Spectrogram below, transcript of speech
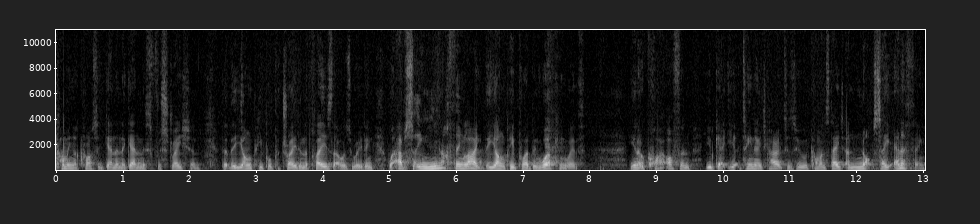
coming across again and again this frustration that the young people portrayed in the plays that I was reading were absolutely nothing like the young people I'd been working with. You know, quite often you'd get teenage characters who would come on stage and not say anything,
